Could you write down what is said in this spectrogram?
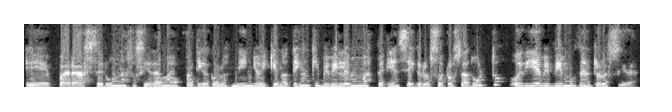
eh, para hacer una sociedad más empática con los niños y que no tengan que vivir la misma experiencia que los otros adultos hoy día vivimos dentro de la sociedad.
